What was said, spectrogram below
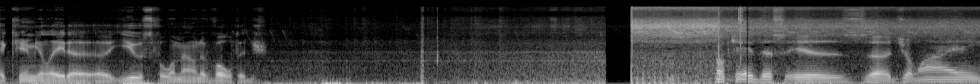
accumulate a, a, useful amount of voltage. Okay, this is uh, July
